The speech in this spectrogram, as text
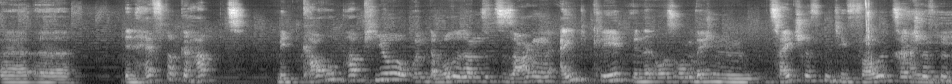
äh, äh, einen Hefter gehabt mit Karo-Papier und da wurde dann sozusagen eingeklebt, wenn aus irgendwelchen Zeitschriften, TV-Zeitschriften,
